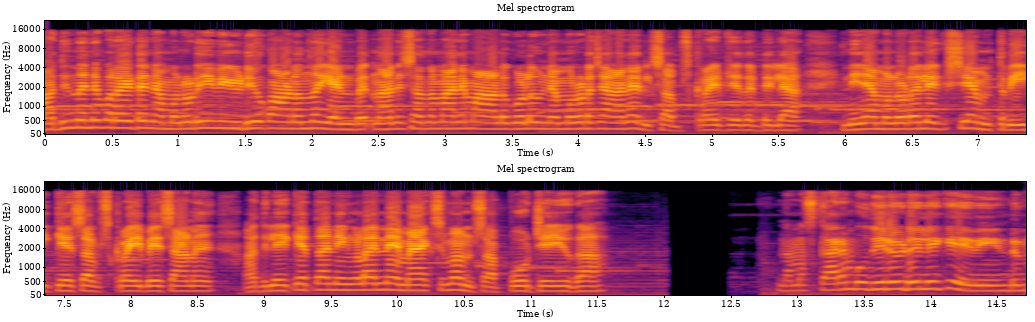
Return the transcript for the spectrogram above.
ആദ്യം തന്നെ പറയട്ടെ നമ്മളുടെ ഈ വീഡിയോ കാണുന്ന എൺപത്തിനാല് ശതമാനം ആളുകളും നമ്മളുടെ ചാനൽ സബ്സ്ക്രൈബ് ചെയ്തിട്ടില്ല. ഇനി നമ്മളുടെ ലക്ഷ്യം ത്രീ കെ സബ്സ്ക്രൈബേഴ്സ് ആണ്. അതിലേക്ക് എത്താൻ നിങ്ങൾ തന്നെ മാക്സിമം സപ്പോർട്ട് ചെയ്യുക. നമസ്കാരം പുതിയൊരു വീഡിയോയിലേക്ക് വീണ്ടും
